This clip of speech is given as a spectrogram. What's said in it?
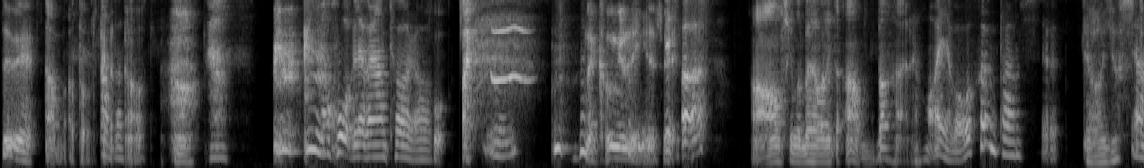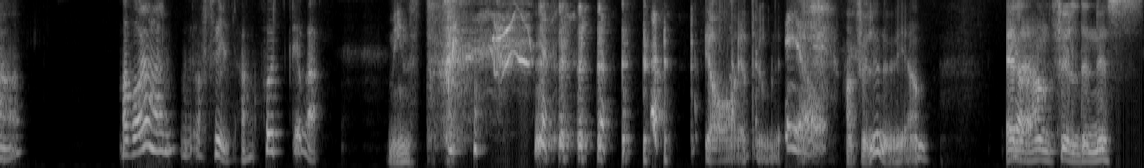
Du är ABBA-tolkare. ABBA-tolkare. Ja. Hovleverantör av. Mm. När kungen ringer säger Ja. Ja, han skulle behöva lite ABBA här. ja, jag var och sjöng på hans... eh, Ja, just det. Ja. Vad var det han? Vad fyllde han? 70 va? Minst. ja, jag tror det. Ja. Han fyller nu igen. Eller Ja. han fyllde nyss,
